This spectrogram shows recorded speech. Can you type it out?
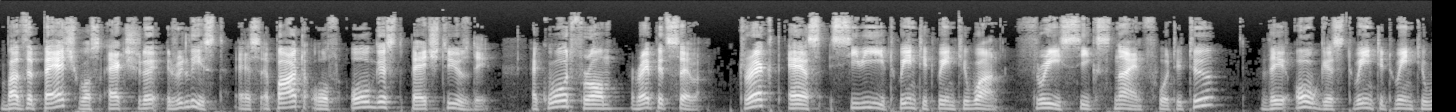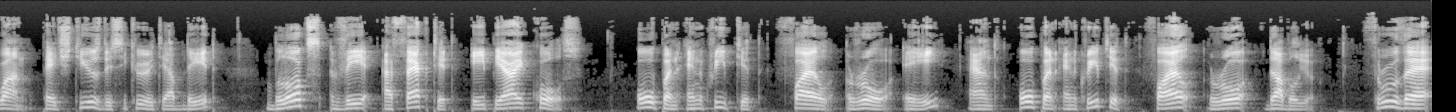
But the patch was actually released as a part of August Patch Tuesday. A quote from Rapid7. Tracked as CVE 2021 36942, the August 2021 Patch Tuesday security update blocks the affected API calls open encrypted file raw A and open encrypted file raw W through the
